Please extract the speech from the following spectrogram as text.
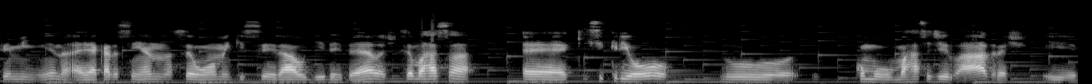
feminina, aí a cada 100 anos nasceu um homem que será o líder delas. Ser uma raça é, que se criou no, como uma raça de ladras e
